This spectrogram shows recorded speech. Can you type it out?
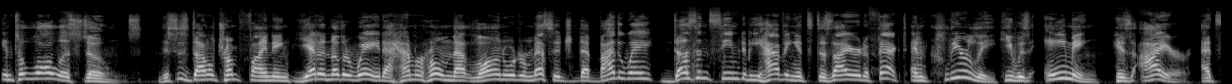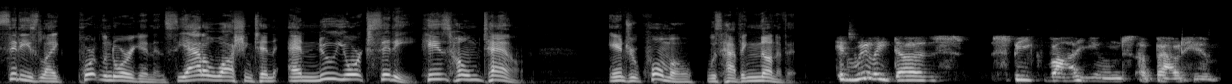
into lawless zones. This is Donald Trump finding yet another way to hammer home that law and order message that, by the way, doesn't seem to be having its desired effect. And clearly, he was aiming his ire at cities like Portland, Oregon, and Seattle, Washington, and New York City, his hometown. Andrew Cuomo was having none of it. It really does speak volumes about him.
